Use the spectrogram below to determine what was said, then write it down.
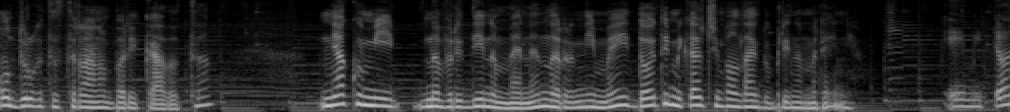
от другата страна на барикадата, някой ми навреди на мене, нарани ме и дойде и ми каже, че имал най-добри намерения. Еми, то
